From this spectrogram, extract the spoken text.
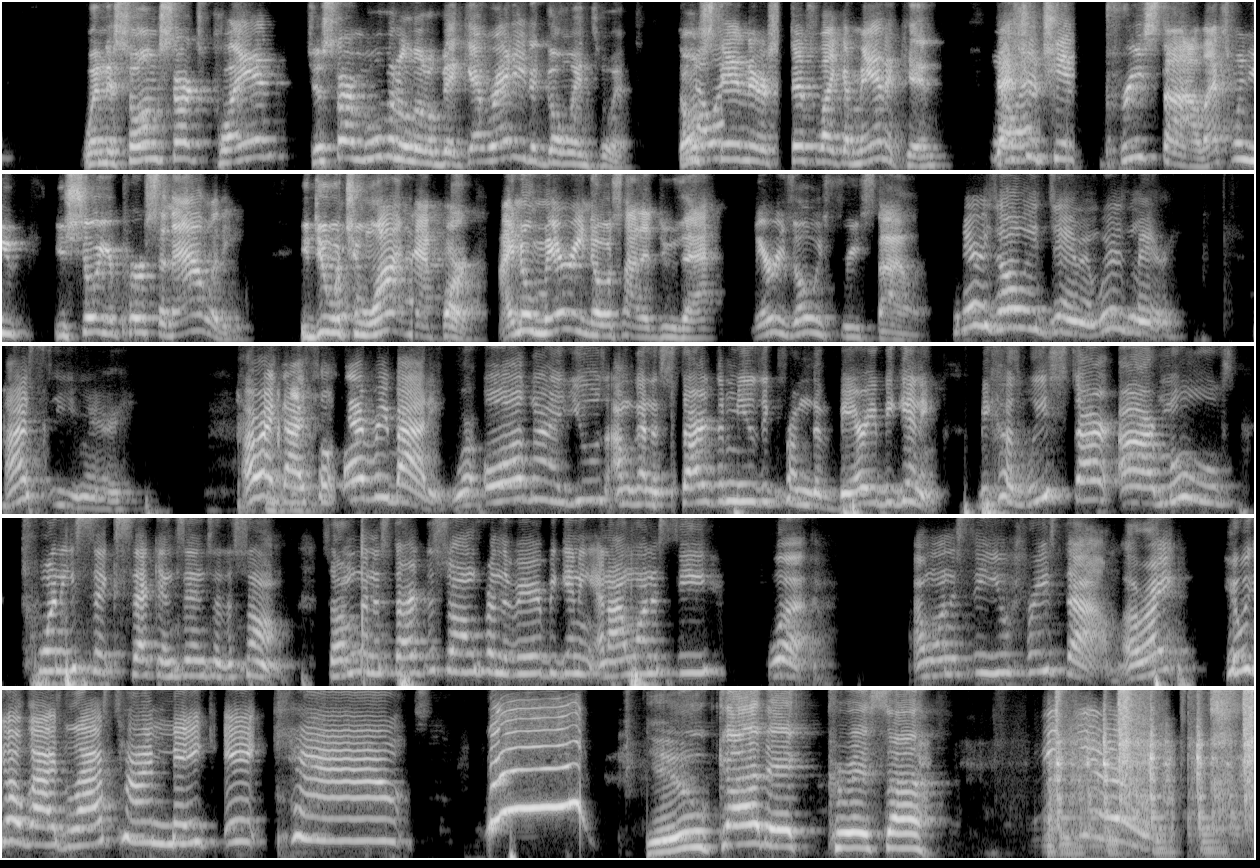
when the song starts playing, just start moving a little bit. Get ready to go into it. Don't You know what? stand there stiff like a mannequin. You That's what? your chance to freestyle. That's when you you show your personality. You do what you want in that part. I know Mary knows how to do that. Mary's always freestyling. Mary's always jamming. Where's Mary? I see you, Mary. All right, guys. So everybody, we're all gonna use. I'm gonna start the music from the very beginning because we start our moves 26 seconds into the song. So I'm gonna start the song from the very beginning, and I want to see what I want to see you freestyle. All right, here we go, guys. Last time, make it count. Woo! You got it, Carissa. Thank you.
